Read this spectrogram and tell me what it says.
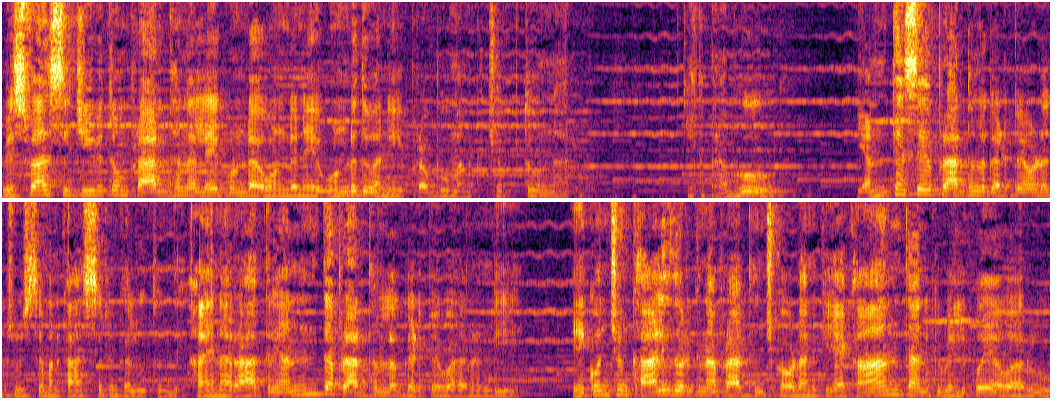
విశ్వాసి జీవితం ప్రార్థన లేకుండా ఉండనే ఉండదు అని ప్రభు మనకు చెప్తూ ఉన్నారు. ఇక ప్రభు ఎంతసేపు ప్రార్థనలో గడిపేవాడో చూస్తే మనకు ఆశ్చర్యం కలుగుతుంది. ఆయన రాత్రి అంతా ప్రార్థనలో గడిపేవాడండి ఏ కొంచెం ఖాళీ దొరికినా ప్రార్థించుకోవడానికి ఏకాంతానికి వెళ్ళిపోయేవారు.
